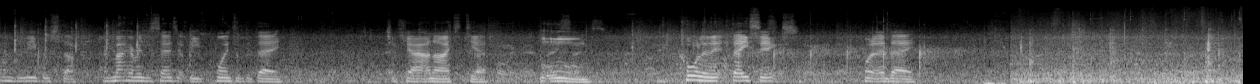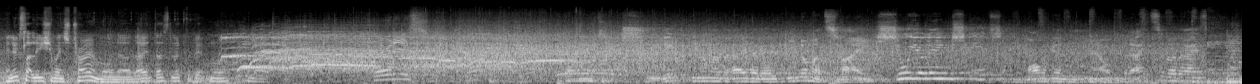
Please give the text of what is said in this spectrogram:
Unbelievable stuff. As Matt Hetherington says, it'll be point of the day. Check out on ITTF. Boom. Calling it day six, point of the day. It looks like Liu Shiwen's trying more now, though. It does look a bit more. There it is. die Nummer 3 der Welt, die Nummer 2. Zhu Yuling steht morgen um 13.30 Uhr.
